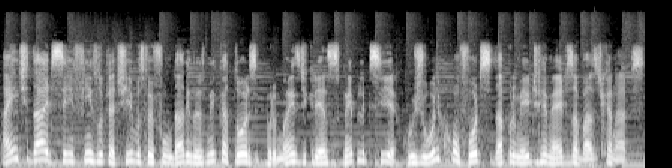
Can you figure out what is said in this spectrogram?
A entidade sem fins lucrativos foi fundada em 2014 por mães de crianças com epilepsia, cujo único conforto se dá por meio de remédios à base de cannabis.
